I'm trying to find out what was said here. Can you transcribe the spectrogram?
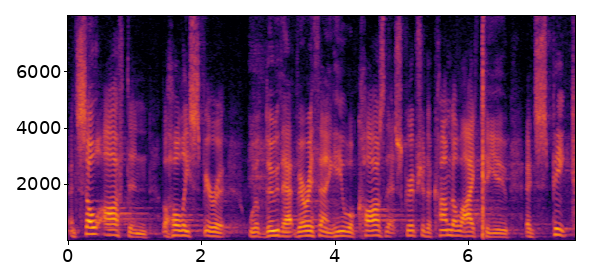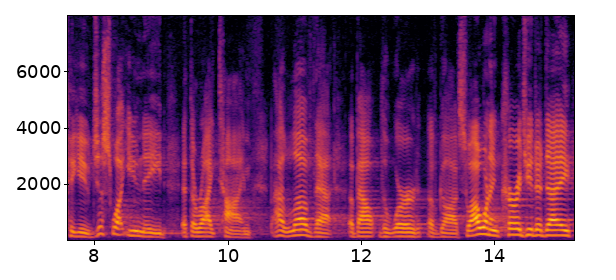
And so often, the Holy Spirit will do that very thing. He will cause that scripture to come to life to you and speak to you just what you need at the right time. I love that about the Word of God. So I want to encourage you today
